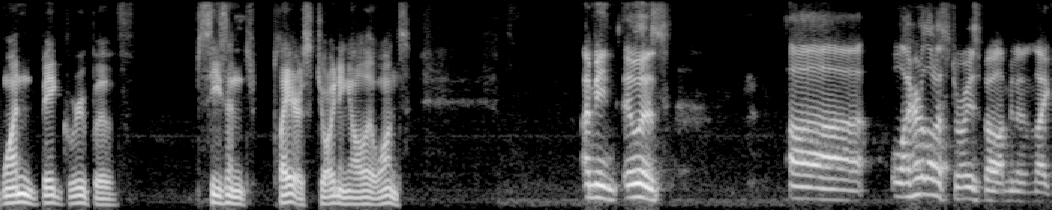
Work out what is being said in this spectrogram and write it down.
one big group of seasoned players joining all at once. I mean, it was. Uh, well, I heard a lot of stories about. I mean, like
